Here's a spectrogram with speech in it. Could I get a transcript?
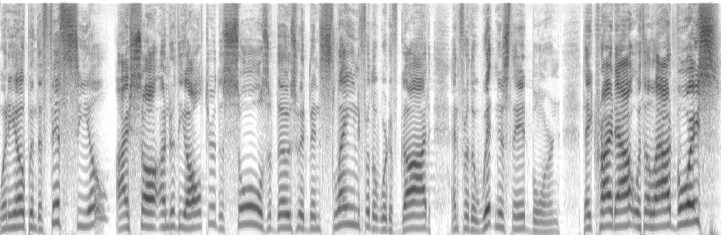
When he opened the fifth seal, I saw under the altar the souls of those who had been slain for the word of God and for the witness they had borne. They cried out with a loud voice,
